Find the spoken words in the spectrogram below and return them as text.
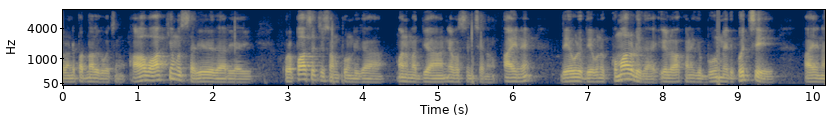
చూడండి పద్నాలుగు వచ్చిన ఆ వాక్యము శరీరధారి అయి కృపాసత్య సంపూర్ణుడిగా మన మధ్య నివసించను. ఆయనే దేవుడు దేవుని కుమారుడిగా ఈ లోకానికి భూమి మీదకి వచ్చి ఆయన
